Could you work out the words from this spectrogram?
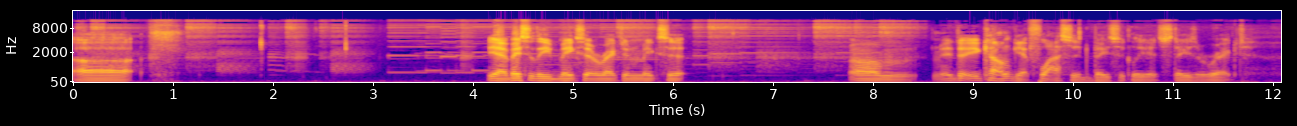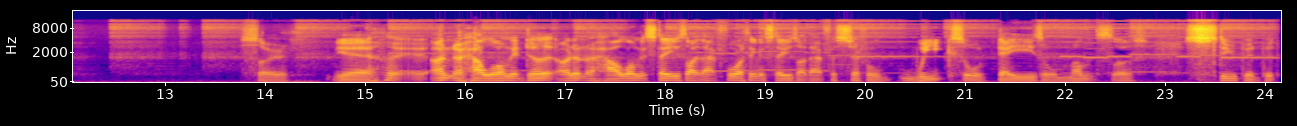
uh, yeah, basically makes it erect and makes it um, it, it can't get flaccid. Basically, it stays erect. So, yeah, I don't know how long it does. I don't know how long it stays like that for. I think it stays like that for several weeks or days or months. Or stupid, but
